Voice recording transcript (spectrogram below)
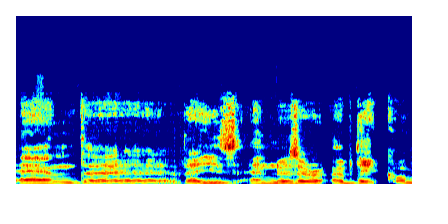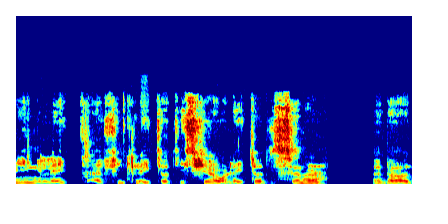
And uh, there is another update coming late, I think later this year or later this summer, about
